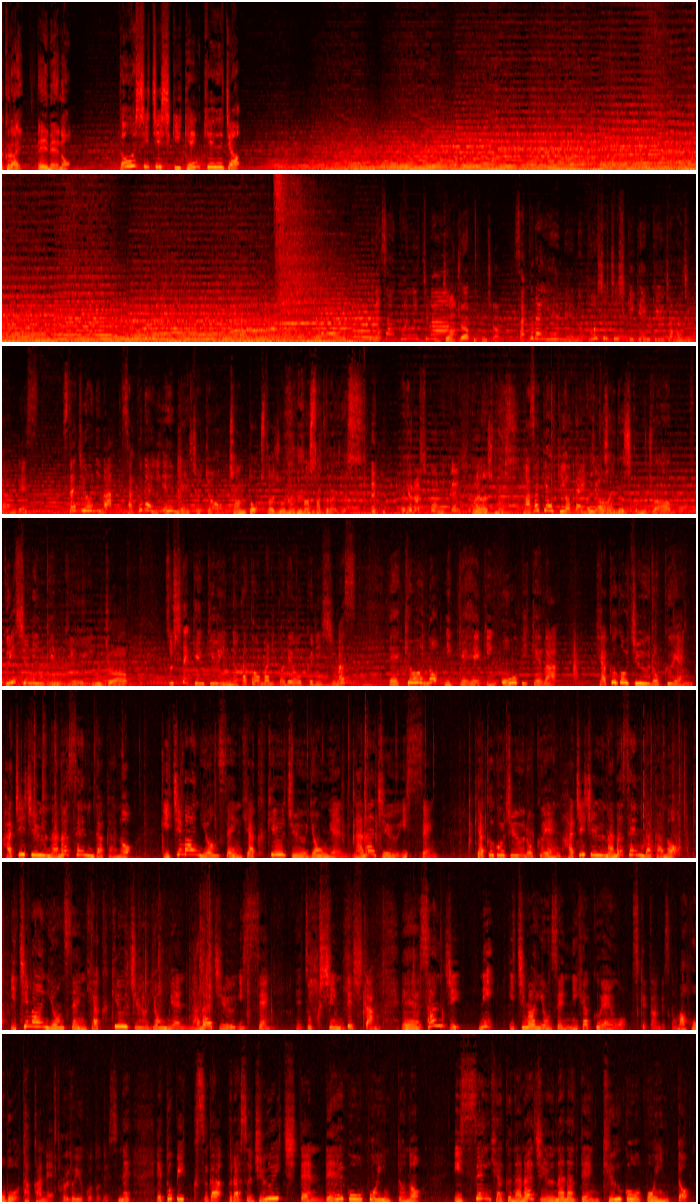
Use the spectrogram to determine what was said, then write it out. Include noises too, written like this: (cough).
桜井英明の投資知識研究所。皆さんこんにちは。こんにちは。こんにちは。桜井英明の投資知識研究所の時間です。スタジオには桜井英明所長。ちゃんとスタジオにおります桜井です。(laughs) よろしくお願いしお願ますいします。正木昭夫隊はい、長、まさきです。こんにちは。福井主任研究員。にちは。そして研究員の加藤真理子でお送りします、えー今日の日経平均大引けは156円87銭高の14,194円71銭。156円87銭高の14,194円71銭。えー続伸でした、えー3時に14,200円をつけたんですが、まあ、ほぼ高値はい。ということですね、えートピックスがプラス11.05ポイントの1177.95ポイント。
